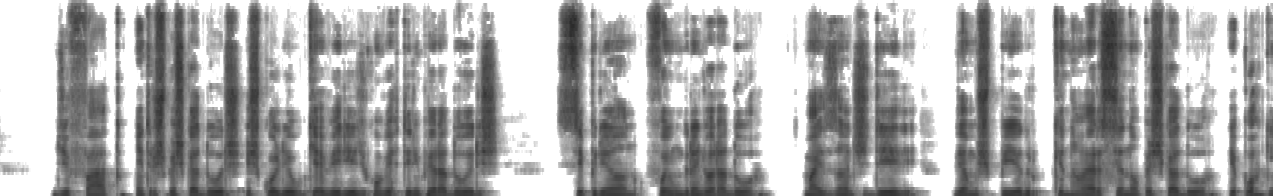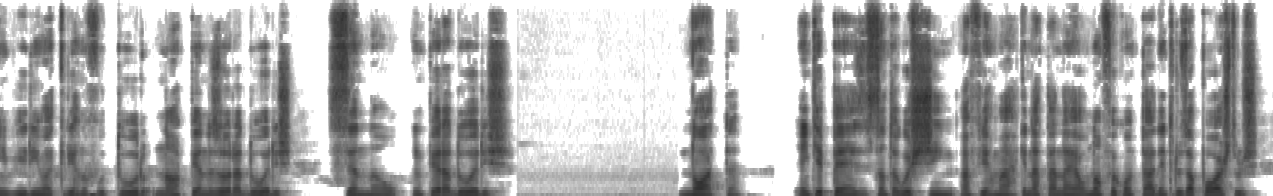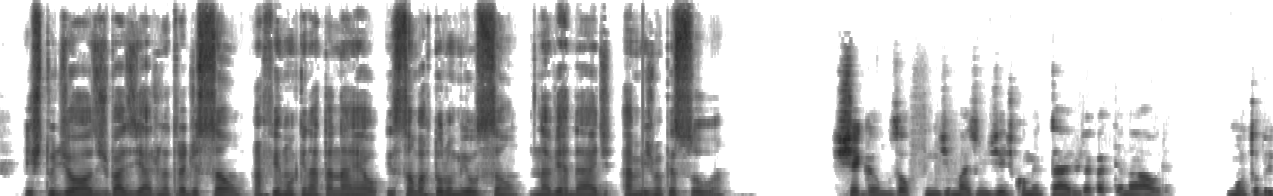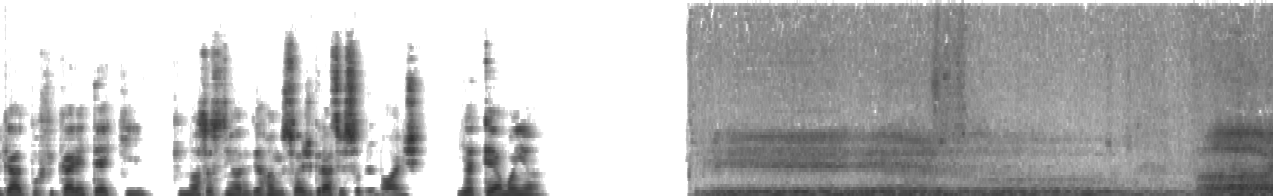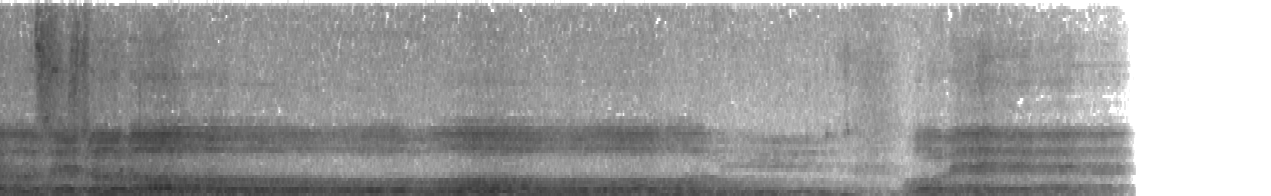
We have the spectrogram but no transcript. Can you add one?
De fato, entre os pescadores, escolheu o que haveria de converter imperadores. Cipriano foi um grande orador, mas antes dele vemos Pedro, que não era senão pescador e por quem viriam a crer no futuro não apenas oradores, senão imperadores. Nota: em que pese Santo Agostinho afirmar que Natanael não foi contado entre os apóstolos, estudiosos baseados na tradição afirmam que Natanael e São Bartolomeu são, na verdade, a mesma pessoa. Chegamos ao fim de mais um dia de comentários da Catena Áurea. Muito obrigado por ficarem até aqui, que Nossa Senhora derrame suas graças sobre nós e até amanhã. Sister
